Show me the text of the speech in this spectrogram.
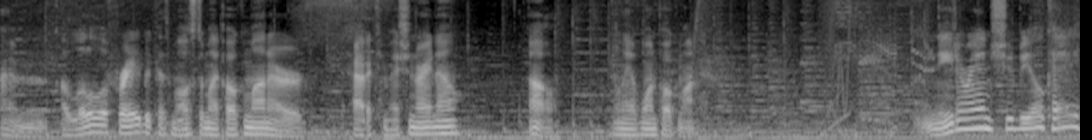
I'm a little afraid because most of my Pokemon are out of commission right now. Oh, I only have one Pokemon. Nidoran should be okay.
